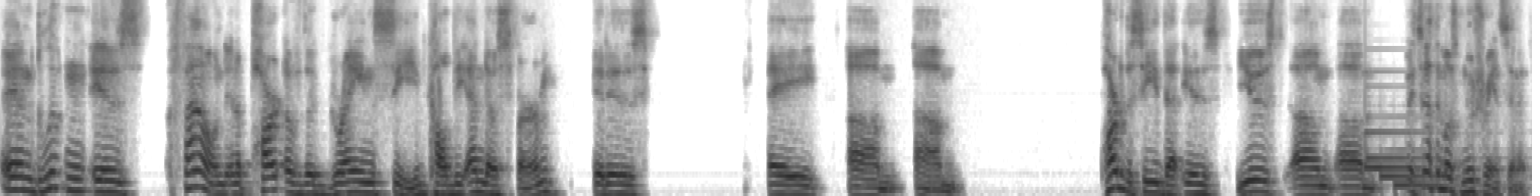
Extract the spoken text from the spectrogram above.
And gluten is found in a part of the grain seed called the endosperm. It is a um, um, part of the seed that is used. Um, um, it's got the most nutrients in it,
